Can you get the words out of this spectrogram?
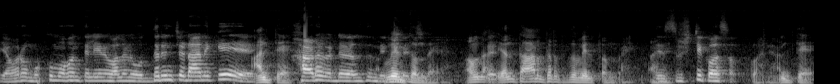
ఎవరో ముక్కు మొహం తెలియని వాళ్ళని ఉద్ధరించడానికే అంతే. ఆడబిడ్డ వెళ్తుంది వెళ్తుంది. అవునా? ఎంత ఆర్ద్రతతో వెళ్తుంది? సృష్టి కోసం. అంతే.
